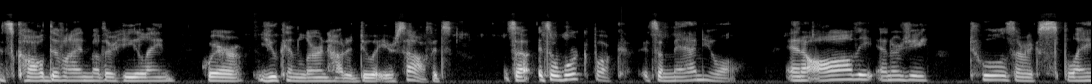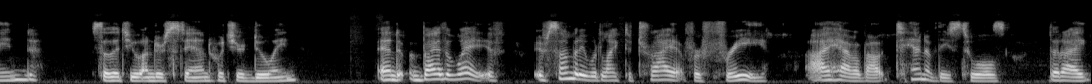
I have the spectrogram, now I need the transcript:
it's called Divine Mother Healing, where you can learn how to do it yourself. It's it's a it's a workbook. It's a manual, and all the energy tools are explained so that you understand what you're doing. And by the way, if if somebody would like to try it for free, I have about 10 of these tools that I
